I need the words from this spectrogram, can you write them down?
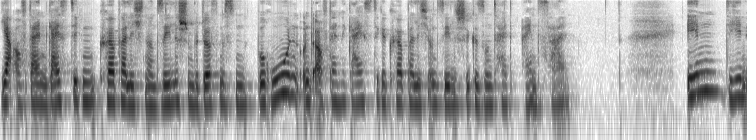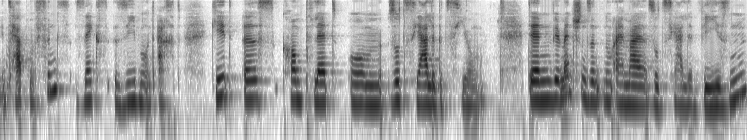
ja auf deinen geistigen, körperlichen und seelischen Bedürfnissen beruhen und auf deine geistige, körperliche und seelische Gesundheit einzahlen. In den Etappen 5, 6, 7 und 8 geht es komplett um soziale Beziehungen. Denn wir Menschen sind nun einmal soziale Wesen.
